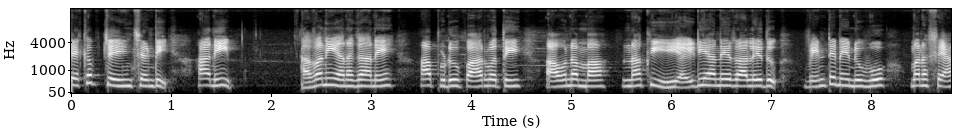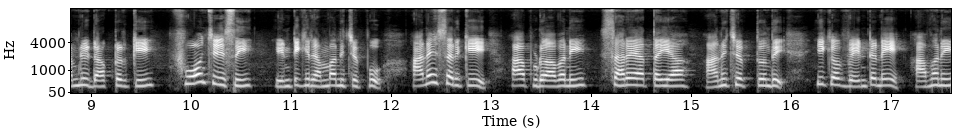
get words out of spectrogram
చెకప్ చేయించండి అని అవని అనగానే అప్పుడు పార్వతి అవునమ్మా నాకు ఈ ఐడియానే రాలేదు. వెంటనే నువ్వు మన ఫ్యామిలీ డాక్టర్కి ఫోన్ చేసి ఇంటికి రమ్మని చెప్పు. అనేసరికి అప్పుడు అవని సరే అత్తయ్య అని చెప్తుంది. ఇక వెంటనే అవని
